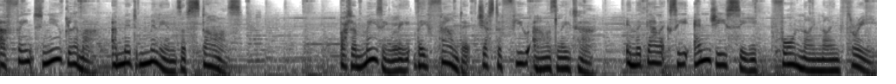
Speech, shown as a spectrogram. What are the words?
a faint new glimmer amid millions of stars. But amazingly, they found it just a few hours later in the galaxy NGC 4993,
